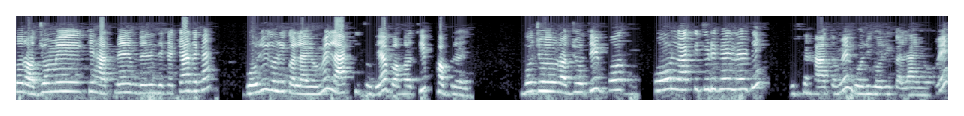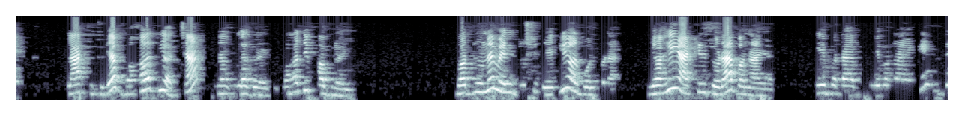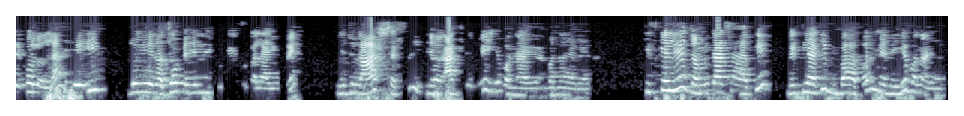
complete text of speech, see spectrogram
तो रजो में, के हाथ में मैंने देखा, क्या देखा? गोरी गोरी कलाइयों में लाख की चूड़िया बहुत ही फब रही थी। वो जो रजो थी, वो वो लाख की चूड़ी पहन रही थी? उसके हाथों में गोरी गोरी कलाइयों में लाख की चूड़िया बहुत ही अच्छा लग रही थी, बहुत ही फब रही बदलू ने मेरी दृष्टि देख ली और बोल पड़ा, यही आखिर जोड़ा बनाया ये बता, ये बताया कि देखो लल्ला, यही जो ये रजो पहन ली कलाइयों पे, ये जो लास्ट सेक्शन आखिर में ये बनाया बनाया गया था। किसके लिए जमींदार साहब की बेटिया की विवाह पर मैंने ये बनाया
